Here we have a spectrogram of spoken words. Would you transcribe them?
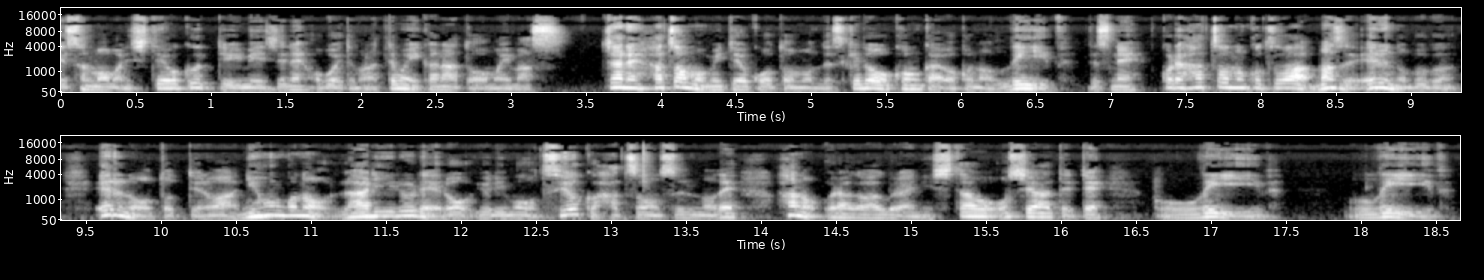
ー、そのままにしておくっていうイメージでね、覚えてもらってもいいかなと思います。じゃあね、発音も見ておこうと思うんですけど、今回はこの leave ですね。これ発音のコツは、まず L の部分。L の音っていうのは、日本語のラリルレロよりも強く発音するので、歯の裏側ぐらいに下を押し当てて、leave, leave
